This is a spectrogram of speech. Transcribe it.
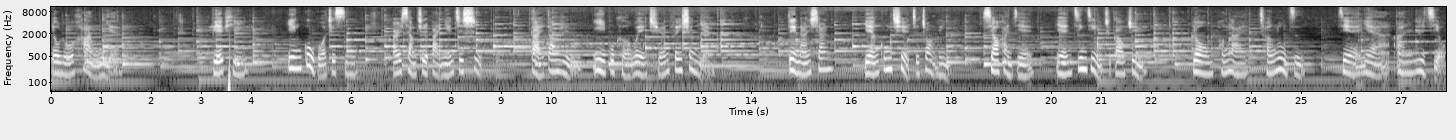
犹如汉武也。别皮因故国之思。而想至百年之事，盖当日亦不可谓全非圣言。对南山言宫阙之壮丽，萧汉杰言精进之高峻，用蓬莱承露字，借延安日久，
